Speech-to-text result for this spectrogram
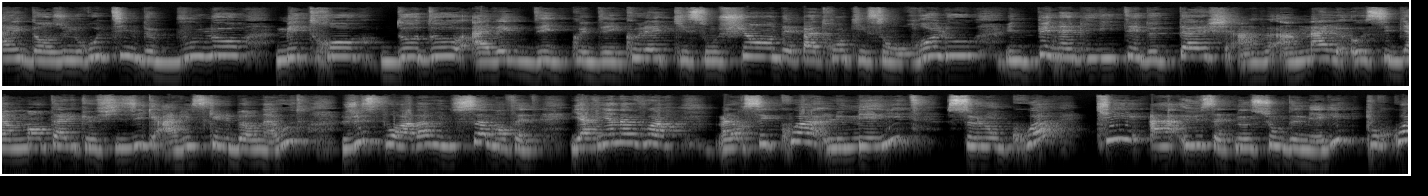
à être dans une routine de boulot, métro, dodo avec des, des collègues qui sont chiants, des patrons qui sont relous, une pénibilité de tâches, un, un mal aussi bien mental que physique à risquer le burn-out juste pour avoir une somme en fait. Il y a rien à voir. Alors c'est quoi le mérite Selon quoi qui a eu cette notion de mérite Pourquoi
